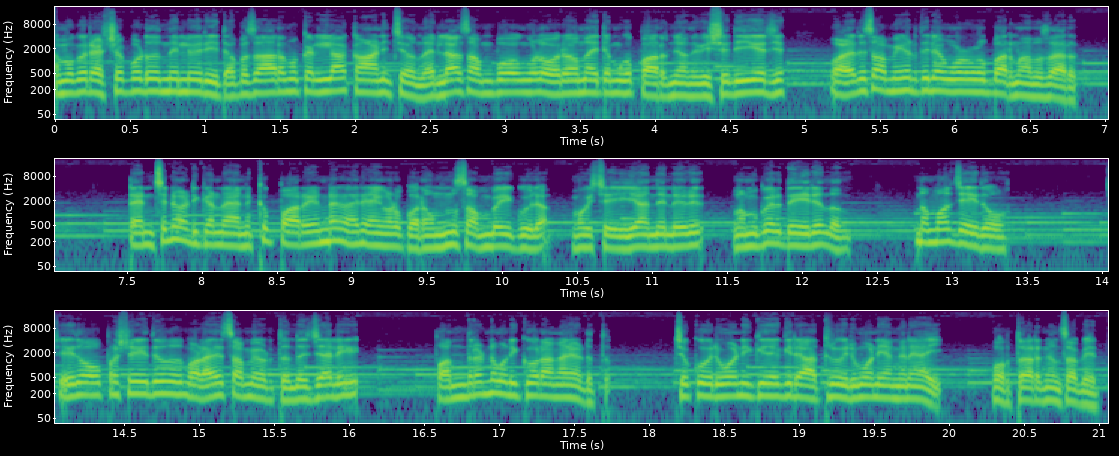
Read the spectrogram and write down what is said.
നമുക്ക് രക്ഷപ്പെടുന്നില്ല ഒരു ഇത്. അപ്പോൾ സാർ നമുക്ക് എല്ലാം കാണിച്ചു തന്നു. എല്ലാ സംഭവങ്ങളും ഓരോന്നായിട്ട് നമുക്ക് പറഞ്ഞു തന്നു. വിശദീകരിച്ച് വളരെ സമയത്തിൽ നമ്മൾ പറഞ്ഞു തന്നു സാർ. ടെൻഷൻ അടിക്കണ്ട. എനിക്ക് പറയേണ്ട കാര്യം ഞങ്ങൾ പറഞ്ഞു. ഒന്നും സംഭവിക്കില്ല നമുക്ക് ചെയ്യാന്നുള്ളൊരു നമുക്കൊരു ധൈര്യം തന്നു. നമ്മൾ ചെയ്തു. ചെയ്ത് ഓപ്പറേഷൻ ചെയ്ത് വളരെ സമയം എടുത്തു എന്താ വെച്ചാൽ പന്ത്രണ്ട് മണിക്കൂർ അങ്ങനെ എടുത്തു. ഉച്ചയ്ക്ക് ഒരു മണിക്ക് രാത്രി ഒരു മണി അങ്ങനെ ആയി പുറത്തിറങ്ങുന്ന സമയത്ത്.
